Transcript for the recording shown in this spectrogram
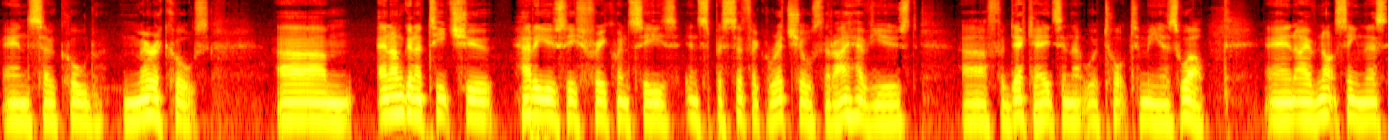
and so-called miracles. Um, and I'm going to teach you how to use these frequencies in specific rituals that I have used uh, for decades and that were taught to me as well. And I have not seen this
